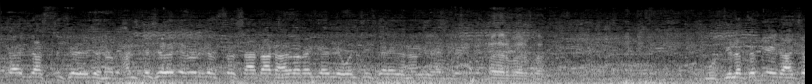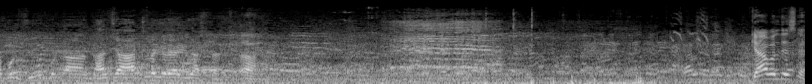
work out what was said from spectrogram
काय जास्त शेळ्या घेणार. हलक्या शेळ्या घेणार जास्त. सात आठ हजाराच्या लेवलच्या शेळ्या घेणार. बरं बरं बरं. मोठीला कमी आहे दहाच्या पुढची. पण दहाच्या आतला गिऱ्हाईक जास्त आहे. हां. क्या बोलतेस का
